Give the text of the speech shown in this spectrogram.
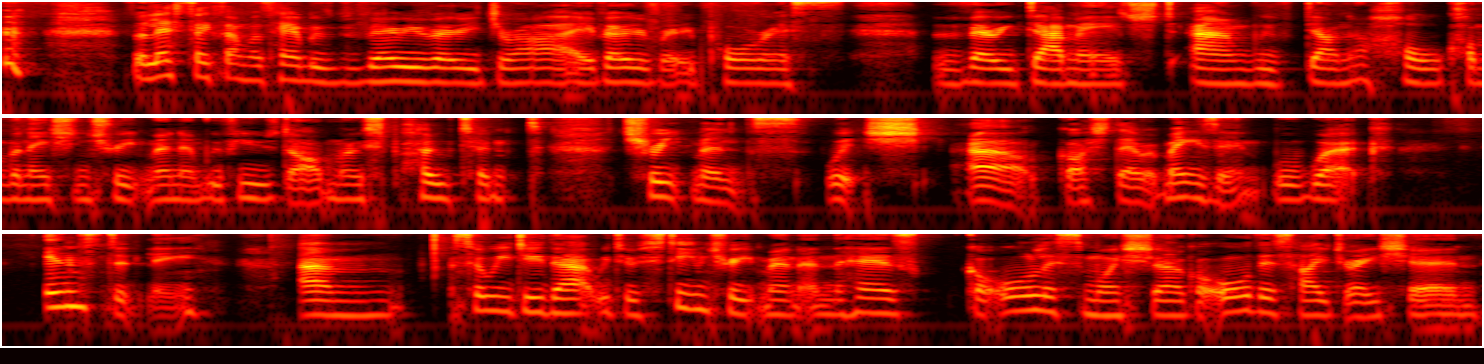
so let's say someone's hair was very, very dry, very, very porous, very damaged, and we've done a whole combination treatment and we've used our most potent treatments, which, oh gosh, they're amazing, will work instantly. Um, so we do that. We do a steam treatment, and the hair's got all this moisture, got all this hydration.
